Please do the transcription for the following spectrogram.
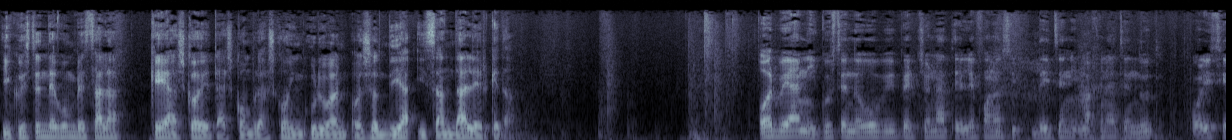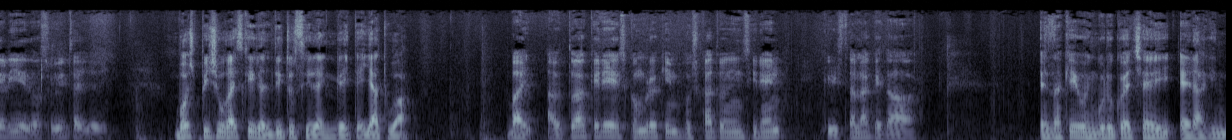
Ikusten dugun bezala, ke asko eta eskombro asko inguruan oso ondia izan da lerketa. Horbean ikusten dugu bi pertsona telefonoz deitzen imaginatzen dut poliziari edo zubiltzaileei. Bost pisu gaizki gelditu ziren, geiteiatua. Bai, autoak ere eskombroekin puskatu egin ziren kristalak eta abar. Ez dakigu inguruko etxeei eragin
